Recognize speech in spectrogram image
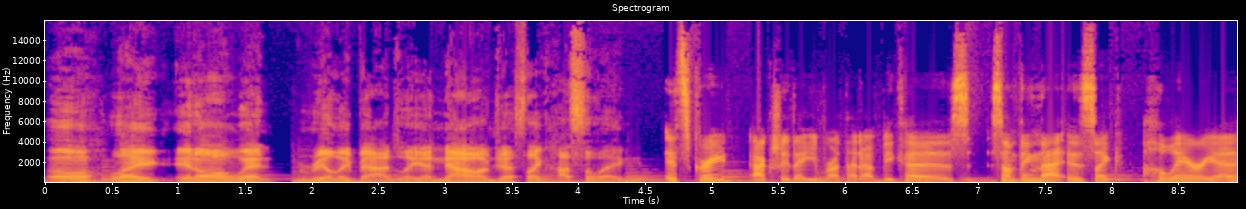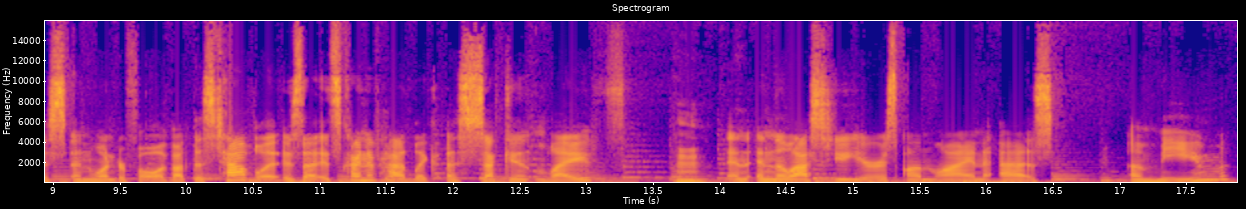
oh, like it all went really badly and now I'm just like hustling. It's great actually that you brought that up because something that is like hilarious and wonderful about this tablet is that it's kind of had like a second life hmm. in, in the last few years online as a meme.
